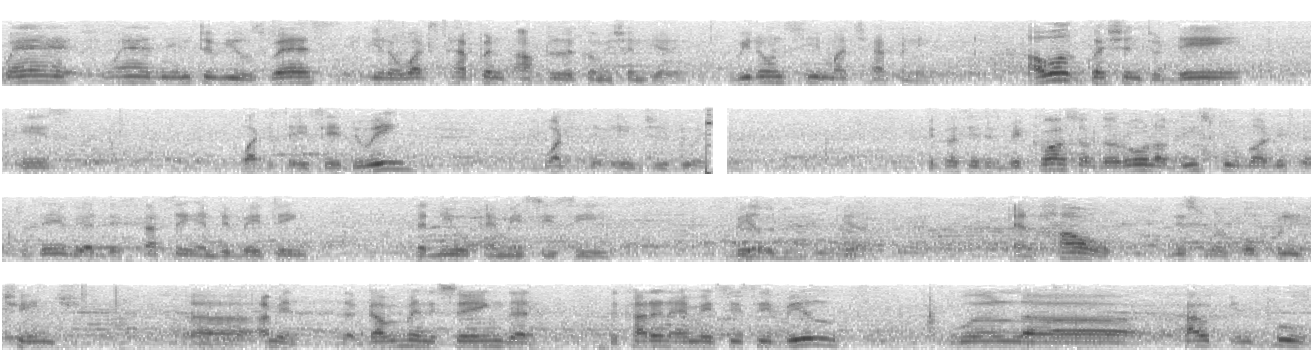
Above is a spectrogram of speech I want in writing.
Where where are the interviews? Where's you know what's happened after the commission hearing? We don't see much happening. Our question today is, what is the ACA doing? What is the AG doing? Because it is because of the role of these two bodies that today we are discussing and debating the new MACC bill. Yeah? And how this will hopefully change. Uh, I mean, the government is saying that the current MACC bill will uh, help improve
